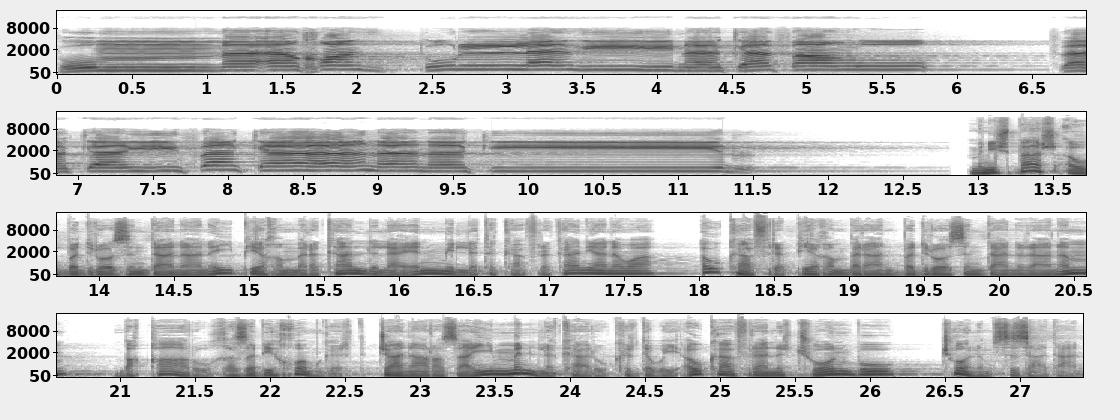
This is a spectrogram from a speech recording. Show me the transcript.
ثم اخذت الذین کفروا فکیف کان نکیر منیش پاش ئەو بەدرۆ زندانانەی پێغەمبەرەکان لەلایەن میللەتە کافرەکانیانەوە ئەو کافرە پێغەمبەران بەدرۆ زندانرانەم بە قاڕ و غەزەبی خۆم گرت جا ناڕەزایی من لە کار و کردەوەی ئەو کافرانە چۆن بوو چۆنم سزادان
